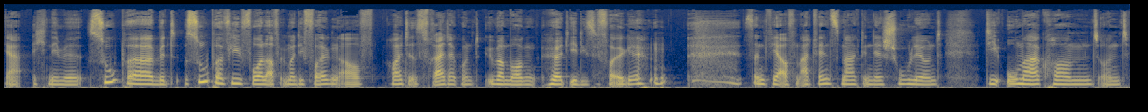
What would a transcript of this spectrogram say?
Ja, ich nehme super, mit super viel Vorlauf immer die Folgen auf. Heute ist Freitag und übermorgen hört ihr diese Folge. Sind wir auf dem Adventsmarkt in der Schule und die Oma kommt und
